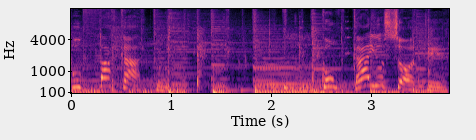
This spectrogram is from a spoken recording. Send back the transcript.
Papo Pacato. Com Caio Soter.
